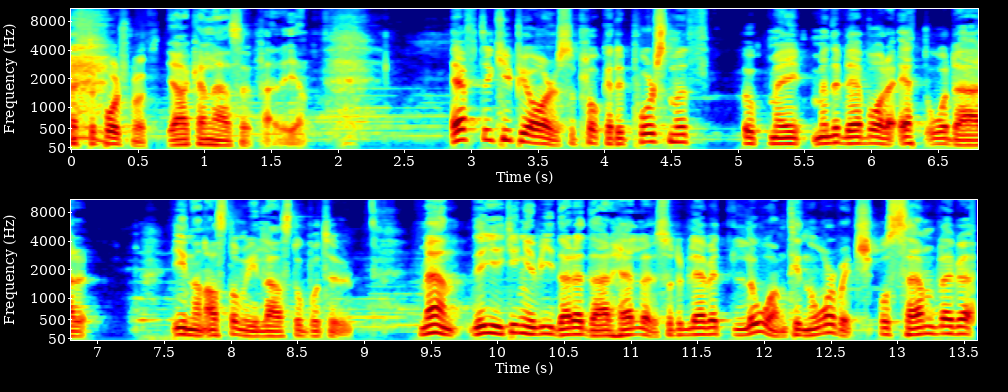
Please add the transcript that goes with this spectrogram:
efter Portsmouth? Jag kan läsa upp här igen. Efter QPR så plockade Portsmouth upp mig, men det blev bara ett år där innan Aston Villa stod på tur. Men det gick inget vidare där heller, så det blev ett lån till Norwich och sen blev jag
